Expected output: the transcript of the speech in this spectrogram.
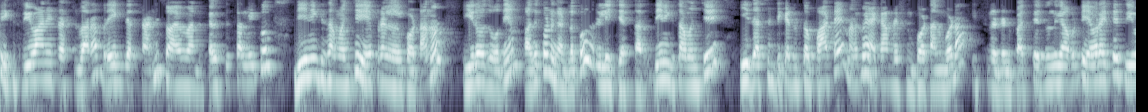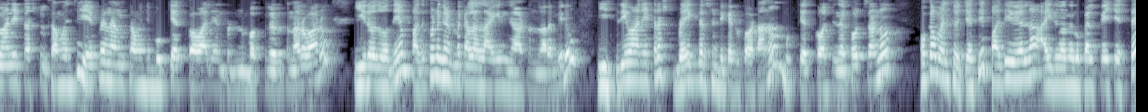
మీకు శ్రీవాణి ట్రస్ట్ ద్వారా బ్రేక్ దర్శనాన్ని స్వామివారిని కల్పిస్తారు మీకు. దీనికి సంబంధించి ఏప్రిల్ నెల కోటాను ఈ రోజు ఉదయం పదకొండు గంటలకు రిలీజ్ చేస్తారు. దీనికి సంబంధించి ఈ దర్శన్ టికెట్లతో పాటే మనకు అకామిడేషన్ కోటాను కూడా ఇస్తున్నటువంటి పరిస్థితి ఉంది కాబట్టి ఎవరైతే శ్రీవాణి ట్రస్ట్కు సంబంధించి ఏప్రిల్ నెలకు సంబంధించి బుక్ చేసుకోవాలి అనుకుంటున్న భక్తులు అడుగుతున్నారు వారు. ఈ రోజు ఉదయం పదకొండు గంటల కల్లా లాగిన్ కావడం ద్వారా మీరు ఈ శ్రీవాణి ట్రస్ట్ బ్రేక్ దర్శన టికెట్ కోటాను బుక్ చేసుకోవాల్సిందే కోరుచున్నాను. ఒక మనిషి వచ్చేసి పదివేల ఐదు వందల రూపాయలు పే చేస్తే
